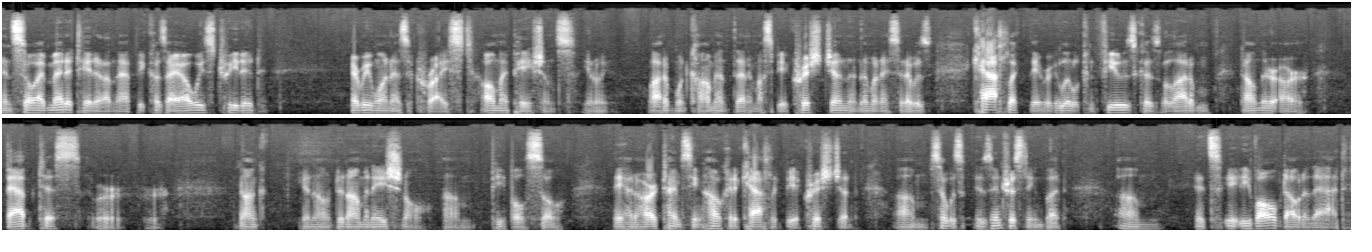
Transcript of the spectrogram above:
And so I meditated on that because I always treated everyone as a Christ, all my patients. You know, a lot of them would comment that I must be a Christian, and then when I said I was Catholic, they were a little confused because a lot of them down there are Baptists or, or non, you know, denominational um, people. So they had a hard time seeing how could a Catholic be a Christian. Um, so it was it was interesting, but um, it's it evolved out of that,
